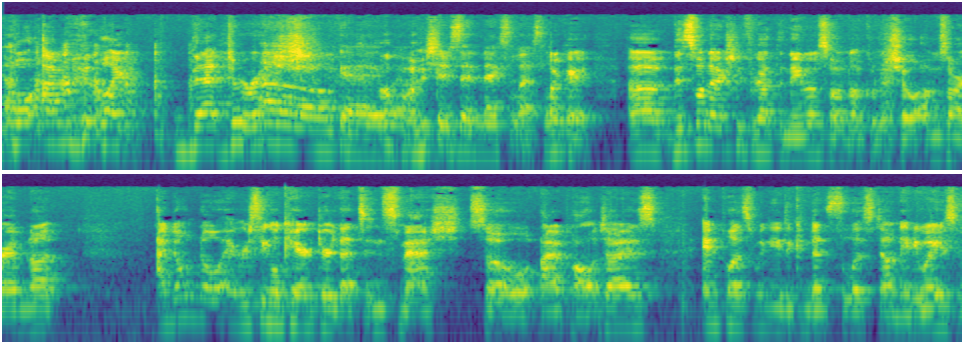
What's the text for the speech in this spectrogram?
well, I meant like that direction. Oh, okay. Oh Well, we should have said next to last letter. Okay, uh, this one I actually forgot the name of, so I'm not going to show. I'm sorry, I'm not. I don't know every single character that's in Smash, so I apologize. And plus, we need to condense the list down anyways.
